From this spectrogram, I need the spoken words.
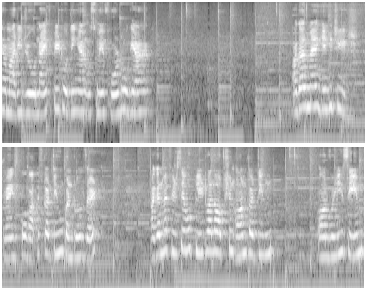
हमारी जो नाइफ प्लीट होती हैं, उसमें फोल्ड हो गया है। अगर मैं यही चीज़ मैं इसको वापस करती हूँ कंट्रोल जेड अगर मैं फिर से वो प्लीट वाला ऑप्शन ऑन करती हूँ, और वही सेम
